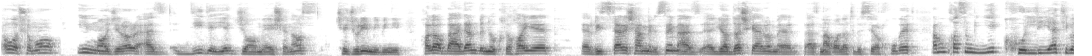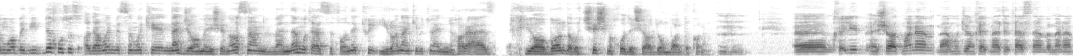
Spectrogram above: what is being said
آقا شما این ماجرا رو از دید یک جامعه شناس چجوری می‌بینی؟ حالا بعدا به نکته های ریسترش هم می‌رسیم از یادداشت کردم از مقالات بسیار خوبت. اما می‌خواستم یک کلیتی به ما بدی به خصوص آدمای مثل ما که نه جامعه شناسن و نه متاسفانه توی ایرانن که بتونن اینها رو از خیابان و با چشم خودش دنبال بکنن. خیلی شادمانم. محمود جان خدمتت هستم و منم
